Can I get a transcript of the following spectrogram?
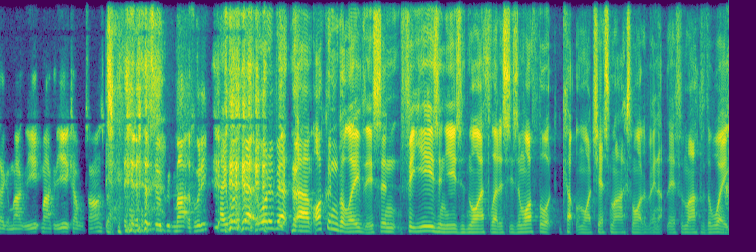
I take a mark of the year, mark of the year a couple of times, but still couldn't mark the footy. Hey, what about what about? Um, I couldn't believe this, and for years and years with my athleticism, I thought a couple of my chest marks might have been up there for mark of the week.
